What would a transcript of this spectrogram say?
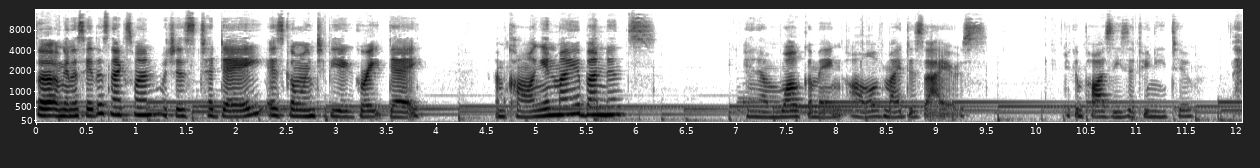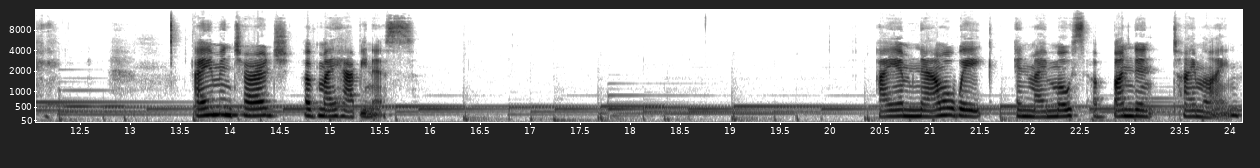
so I'm going to say this next one, which is today is going to be a great day. I'm calling in my abundance and I'm welcoming all of my desires. You can pause these if you need to. I am in charge of my happiness. I am now awake in my most abundant timeline.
